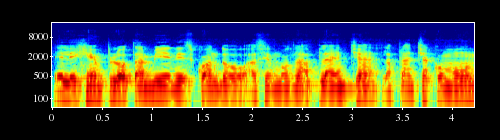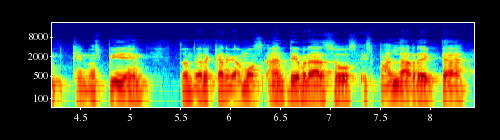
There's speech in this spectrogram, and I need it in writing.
El ejemplo también es cuando hacemos la plancha, la plancha común que nos piden, donde recargamos antebrazos, espalda recta,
